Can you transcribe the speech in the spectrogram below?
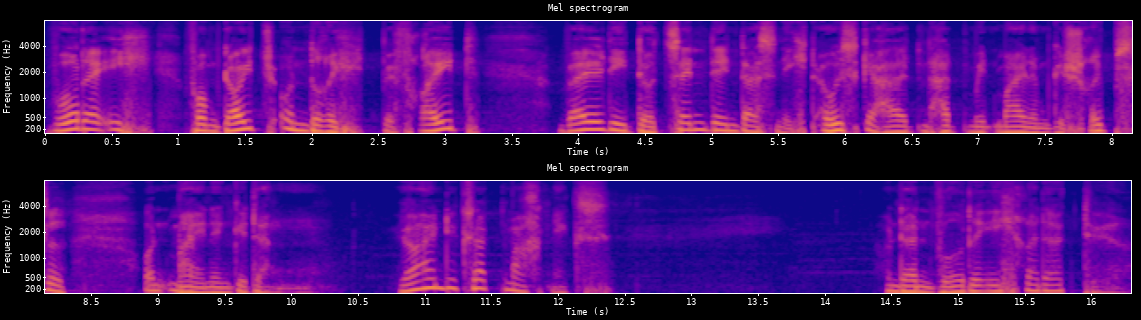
wurde ich vom Deutschunterricht befreit, weil die Dozentin das nicht ausgehalten hat mit meinem Geschripsel und meinen Gedanken. Ja, haben die gesagt, macht nichts. Und dann wurde ich Redakteur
